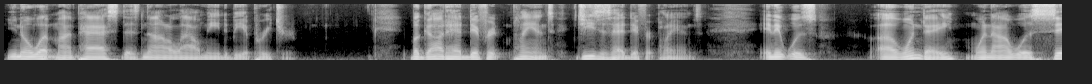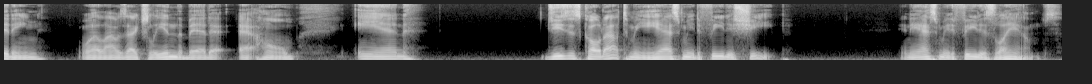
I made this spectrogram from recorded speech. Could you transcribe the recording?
you know what? My past does not allow me to be a preacher. But God had different plans. Jesus had different plans. And it was uh, one day when I was sitting, well, I was actually in the bed at, at home, and Jesus called out to me. He asked me to feed his sheep, and he asked me to feed his lambs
